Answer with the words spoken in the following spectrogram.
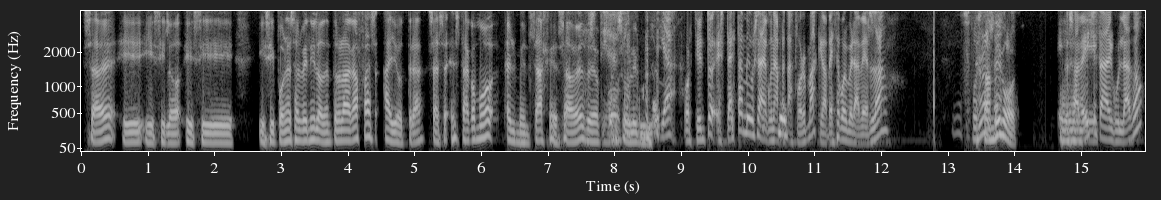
¿sabes? Y, y si lo, y si y si pones el vinilo dentro de las gafas, hay otra. O sea, es- está como el mensaje, ¿sabes? De. Por cierto, ¿está esta me usa en alguna plataforma? Que me apetece volver a verla. Pues no ¿Están lo sabéis si está en algún lado?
